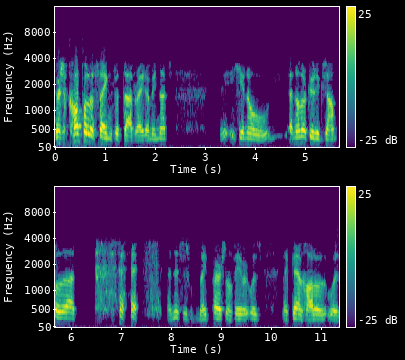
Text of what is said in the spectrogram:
there's a couple of things with that, right? I mean, that's you know another good example of that, and this is my personal favorite was like Glenn Hoddle was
